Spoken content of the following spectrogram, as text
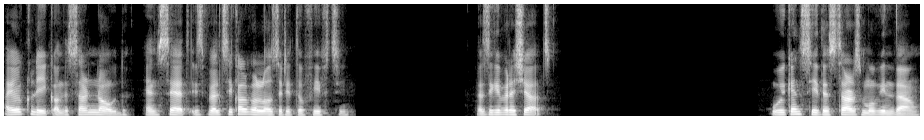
I will click on the star node and set its vertical velocity to 50. Let's give it a shot. We can see the stars moving down.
